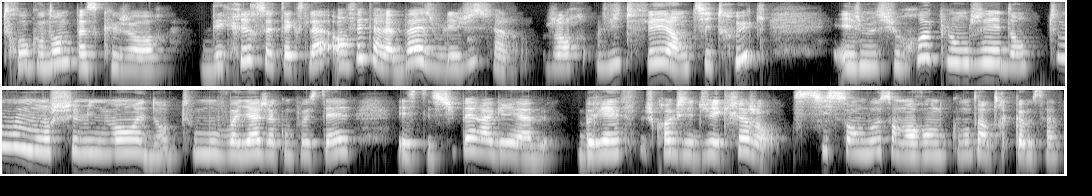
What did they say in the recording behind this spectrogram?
trop contente parce que genre d'écrire ce texte là, en fait à la base je voulais juste faire genre vite fait un petit truc et je me suis replongée dans tout mon cheminement et dans tout mon voyage à Compostelle. Et c'était super agréable. Bref, je crois que j'ai dû écrire genre 600 mots sans m'en rendre compte, un truc comme ça.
